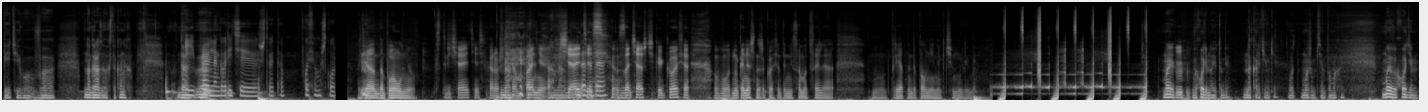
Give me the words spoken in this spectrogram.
пейте его в многоразовых стаканах. Да. И э, правильно говорите, что это кофе мужского. Я дополню. Встречайтесь в хорошей Да. компании, Да. Да-да-да. за чашечкой кофе. Вот. Ну, конечно же, кофе это не сама цель, а ну, приятное дополнение к чему-либо. Мы выходим на Ютубе, на картинке. Вот, можем всем помахать. Мы выходим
